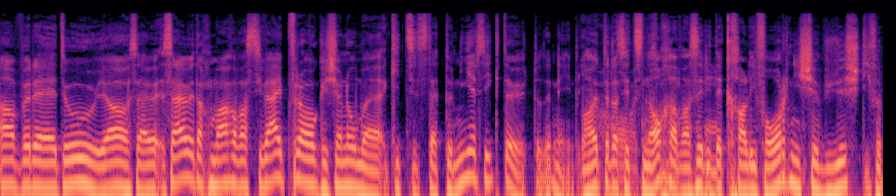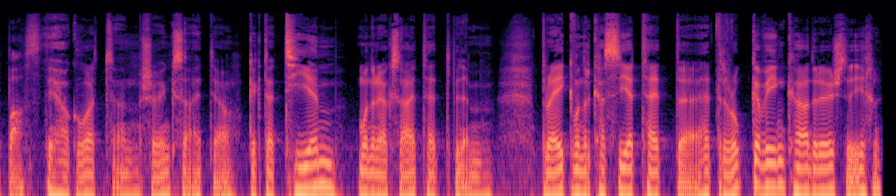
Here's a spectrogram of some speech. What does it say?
Aber äh, du, ja, sollen soll doch machen, was sie wollen. Die Frage ist ja nur, gibt es jetzt den Turniersieg dort oder nicht? Ja, Hat er das jetzt das- nachher, was er in der kalifornischen Wüste verpasst? Ja, gut, ähm, schön gesagt, ja. Gegen das Team, wo er ja gesagt hat, bei dem Break, den er kassiert hat, äh, hat er Rückenwind gehabt, der Österreicher.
